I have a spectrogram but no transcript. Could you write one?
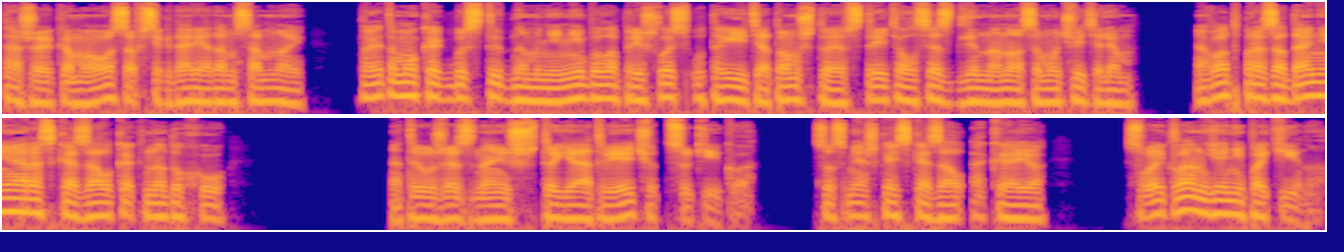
Та же Камооса всегда рядом со мной. Поэтому, как бы стыдно мне ни было, пришлось утаить о том, что я встретился с длинноносым учителем. А вот про задание рассказал как на духу. «А ты уже знаешь, что я отвечу, Цукико», — с усмешкой сказал Акаю. «Свой клан я не покину.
